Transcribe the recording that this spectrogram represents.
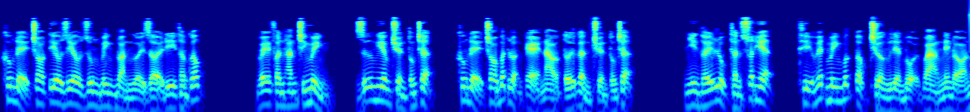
không để cho tiêu diêu dung binh đoàn người rời đi thâm cốc. Về phần hắn chính mình giữ nghiêm truyền tống trận không để cho bất luận kẻ nào tới gần truyền tống trận. Nhìn thấy lục thần xuất hiện thị huyết minh bức tộc trường liền vội vàng nên đón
